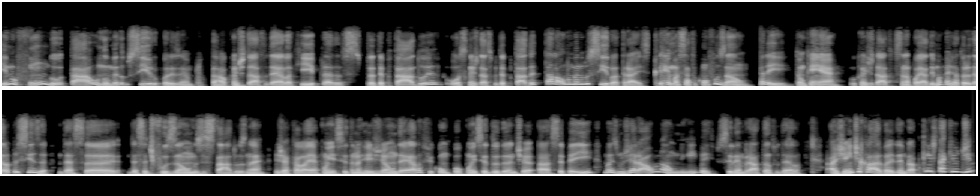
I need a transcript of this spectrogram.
e no fundo tá o número do Ciro, por exemplo. Tá o candidato dela aqui para deputado, os candidatos para deputado, e tá lá o número do Ciro atrás. Cria uma certa confusão. Peraí, então quem é o candidato sendo apoiado? E uma candidatura dela precisa dessa, dessa difusão nos estados, né? Já que ela é conhecida na região dela, ficou um pouco conhecida durante a, CPI, mas no geral, não, ninguém vai se lembrar tanto dela. A gente, claro, vai lembrar porque a gente tá aqui o dia,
